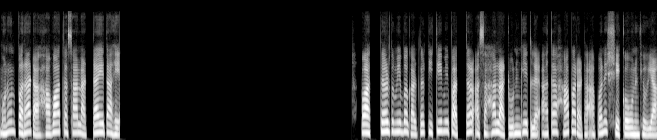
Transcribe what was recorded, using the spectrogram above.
म्हणून पराठा हवा तसा लाटता येत आहे. पातळ तुम्ही बघाल तर किती मी पातळ असा हा लाटून घेतलाय. आता हा पराठा आपण शेकवून घेऊया.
